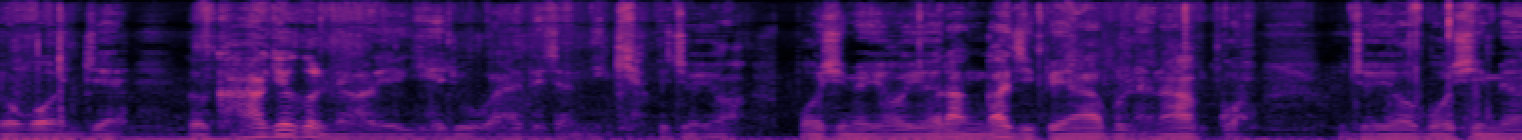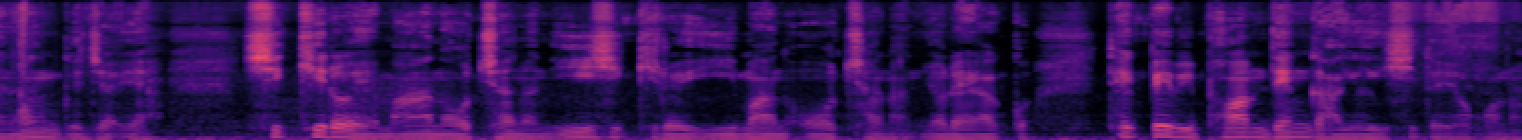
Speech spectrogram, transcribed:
요거 이제 그 가격을 내가 얘기해 주고 가야 되잖니까 그죠? 요 보시면 요 11가지 배합을 해놨고 그죠? 요 보시면은 그죠? 예 10kg에 15,000원 20kg에 25,000원 요래 해갖고 택배비 포함된 가격이시다 요거는.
